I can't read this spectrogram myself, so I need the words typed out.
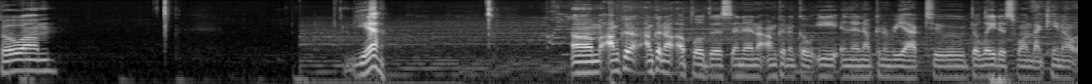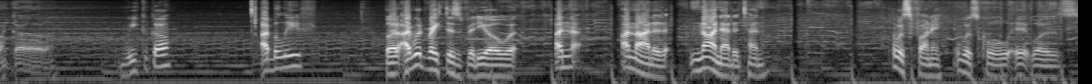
So um. Yeah. Um, I'm gonna I'm gonna upload this and then I'm gonna go eat and then I'm gonna react to the latest one that came out like a week ago, I believe. But I would rate this video a, a nine out of nine out of ten. It was funny. It was cool. It was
